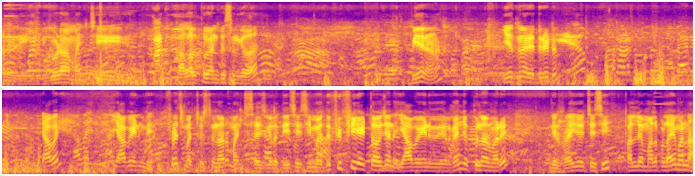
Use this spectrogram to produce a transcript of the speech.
మరి ఇది కూడా మంచి కలర్తో కనిపిస్తుంది కదా? మీదేనా ఇస్తున్నారు ఎద్దు రేటు? యాభై? యాభై ఎనిమిది. ఫ్రెండ్స్ మరి చూస్తున్నారు మంచి సైజు గల దేశీయ మధ్య ఫిఫ్టీ ఎయిట్ థౌజండ్ యాభై ఎనిమిది వేలు కానీ చెప్తున్నారు మరి. దీని ప్రైస్ వచ్చేసి పల్లె మలపలా ఏమన్నా?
